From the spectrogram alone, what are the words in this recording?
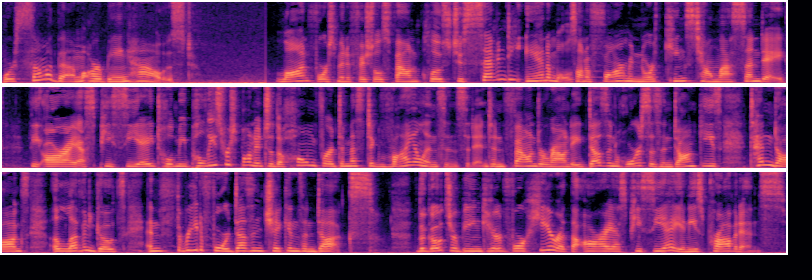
where some of them are being housed. Law enforcement officials found close to 70 animals on a farm in North Kingstown last Sunday. The RISPCA told me police responded to the home for a domestic violence incident and found around a dozen horses and donkeys, 10 dogs, 11 goats, and three to four dozen chickens and ducks. The goats are being cared for here at the RISPCA in East Providence.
